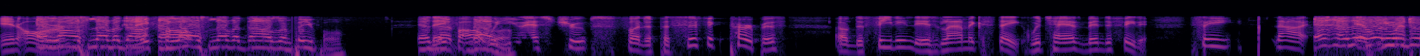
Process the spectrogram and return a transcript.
in arms. and they thousand and fought- lost eleven thousand people. In They fought battle. with U.S. troops for the specific purpose of defeating the Islamic State, which has been defeated. See, now And, and then what do we do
